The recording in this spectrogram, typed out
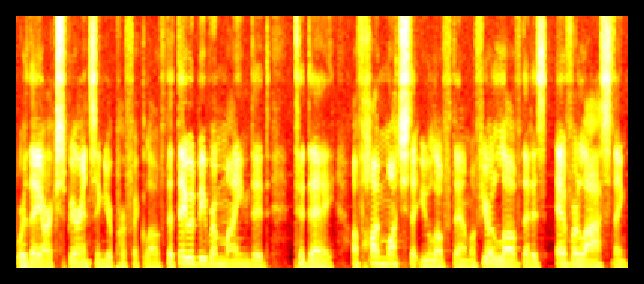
where they are experiencing your perfect love, that they would be reminded today of how much that you love them, of your love that is everlasting,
